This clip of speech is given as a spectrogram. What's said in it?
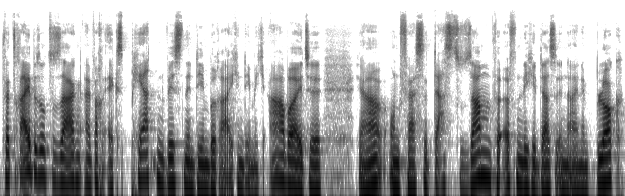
vertreibe sozusagen einfach Expertenwissen in dem Bereich, in dem ich arbeite, ja, und fasse das zusammen, veröffentliche das in einem Blog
